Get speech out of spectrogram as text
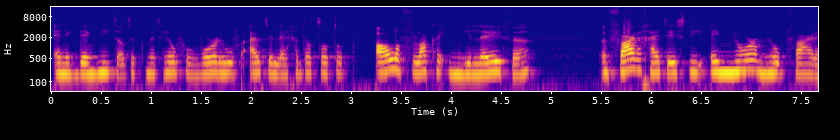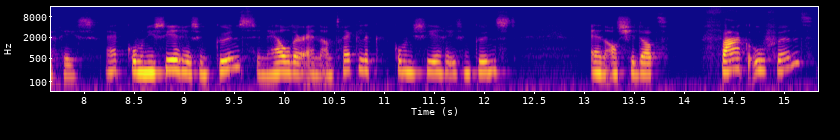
En ik denk niet dat ik met heel veel woorden hoef uit te leggen dat dat op alle vlakken in je leven een vaardigheid is die enorm hulpvaardig is. communiceren is een kunst en helder en aantrekkelijk communiceren is een kunst. En als je dat vaak oefent,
